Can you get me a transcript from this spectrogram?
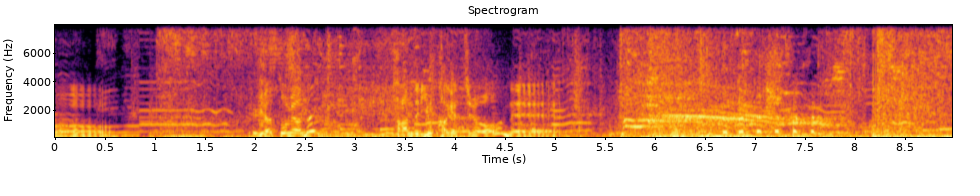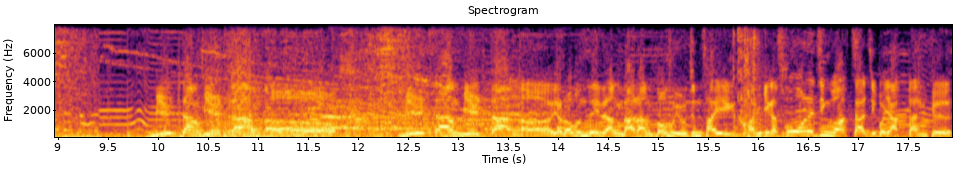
어. 여기다 쏘면은 사람들이 욕하겠죠. 네. 밀당 밀당 어 밀당 밀당 어 여러분들이랑 나랑 너무 요즘 사이 관계가 소원해진 것 같아가지고 약간 그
